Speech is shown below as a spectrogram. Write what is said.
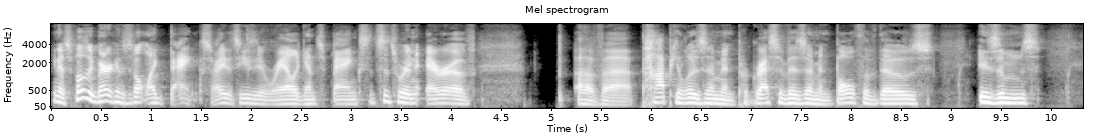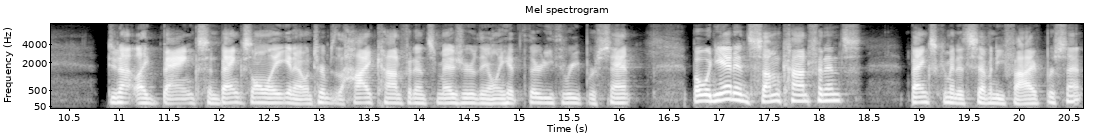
you know, supposedly Americans don't like banks, right? It's easy to rail against banks. And since we're in an era of of uh, populism and progressivism and both of those isms do not like banks and banks only, you know, in terms of the high confidence measure, they only hit 33%. But when you add in some confidence, banks come in at 75%.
